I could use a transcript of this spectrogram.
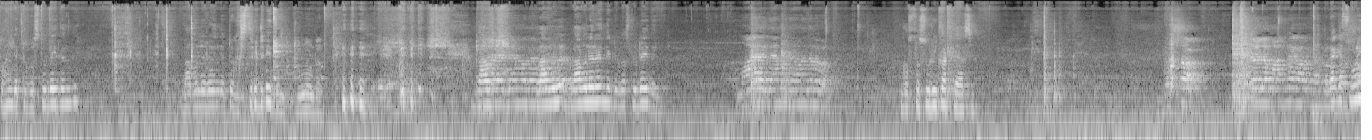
রোহিঙ্গা একটু গোস্ত উঠাই দেন বাবুলের রোহিঙ্গা একটু গোস্ত উঠাই দিন। বাবুলের বাবুলের রোহিঙ্গা একটু গোস্ত উঠাই দিন। গোস্ত চুরি করতে আসি। এটাকে চুরি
